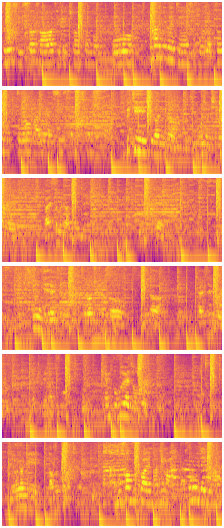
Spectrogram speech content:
들을 수 있어서 되게 좋았던 것 같고 하나님에 대해서 몰랐던 것도 많이 알 수 있어서 좋았어요. 큐티 시간이나 디보션 시간에 말씀을 나누는데 그때 쉬운 예를 들, 들어주셔서 이해가 잘 되고 이렇게 돼가지고 캠프 후에도 그 영향이 남을 것 같아요. 무파부파의 마지막 코로데기와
